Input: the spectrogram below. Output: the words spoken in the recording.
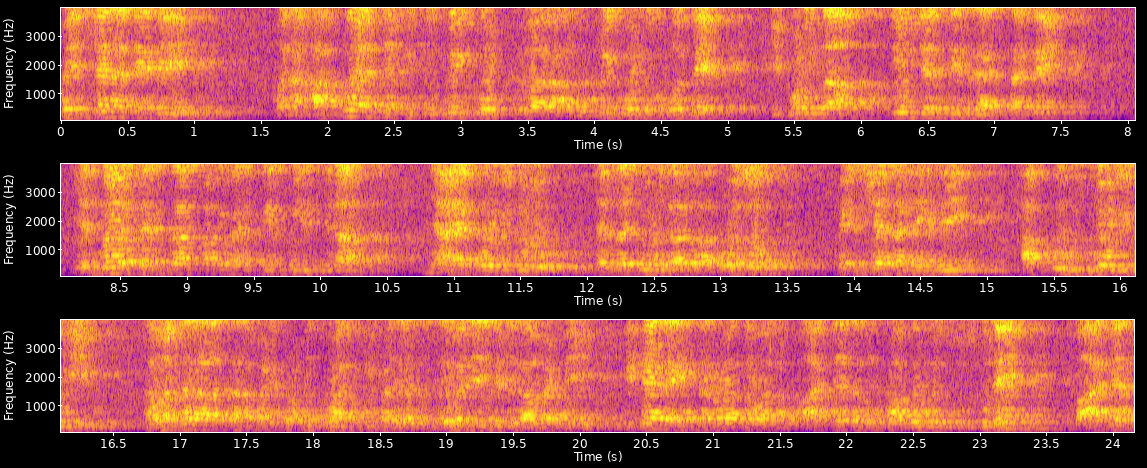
పెన్షన్ అనేది మన హక్కు అని చెప్పి సుప్రీం కోర్టు ద్వారా సుప్రీంకోర్టుకు పోతే ఇప్పుడున్న చీఫ్ జస్టిస్ గారి తండ్రి ఎన్నో చరిత్రాత్మకమైన తీర్పులు ఇచ్చిన న్యాయ కోవిదుడు చంద్రచూడు గారు ఆ రోజు పెన్షన్ అనేది హక్కు ఉద్యోగికి సంవత్సరాల తరబడి ప్రభుత్వానికి ప్రజలకు సేవ చేసేది కాబట్టి రిటైర్ అయిన తర్వాత వాళ్ళ బాధ్యతలు బాగోగులు చూసుకునే బాధ్యత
